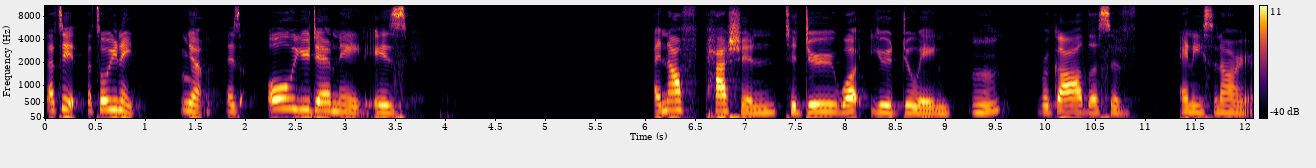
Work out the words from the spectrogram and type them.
that's it. That's all you need. Yeah. That's all you damn need is enough passion to do what you're doing, mm-hmm. regardless of any scenario.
